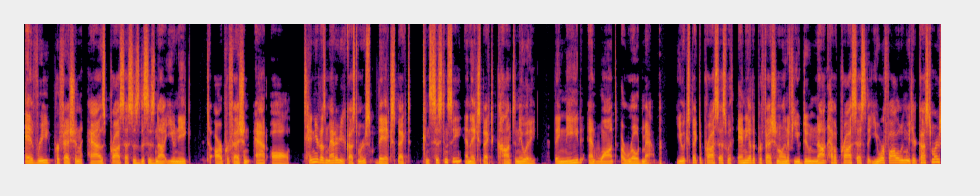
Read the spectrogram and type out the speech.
every profession has processes. This is not unique to our profession at all. Tenure doesn't matter to your customers. They expect consistency and they expect continuity. They need and want a roadmap. You expect a process with any other professional, and if you do not have a process that you are following with your customers,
